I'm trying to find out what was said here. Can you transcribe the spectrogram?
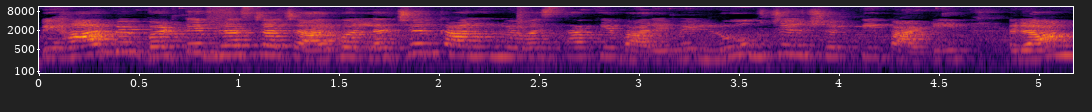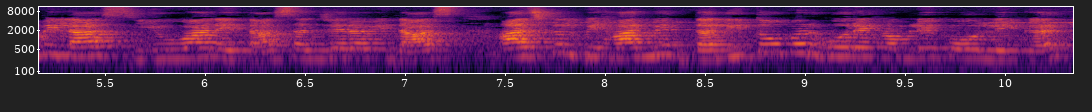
बिहार में बढ़ते भ्रष्टाचार व लचर कानून व्यवस्था के बारे में लोक जनशक्ति पार्टी रामविलास युवा नेता संजय रविदास आजकल बिहार में दलितों पर हो रहे हमले को लेकर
